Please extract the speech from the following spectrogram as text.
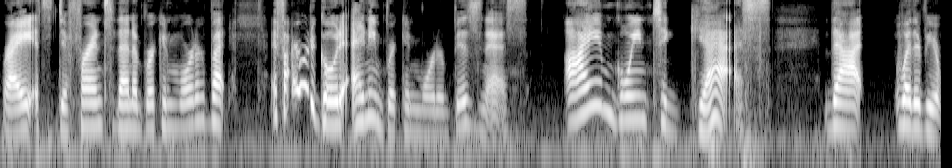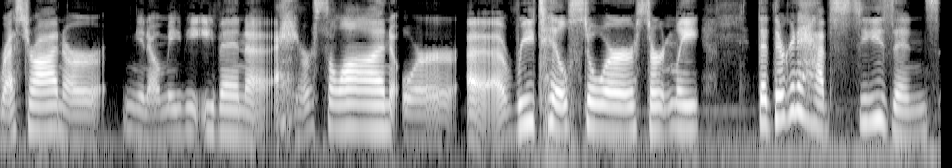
right? It's different than a brick and mortar. But if I were to go to any brick and mortar business, I am going to guess that whether it be a restaurant or, you know, maybe even a, a hair salon or a retail store, certainly, that they're going to have seasons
